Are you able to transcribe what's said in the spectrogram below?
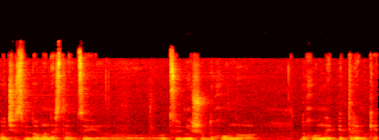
Хоче свідомо нести оцю, оцю нішу духовного, духовної підтримки.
